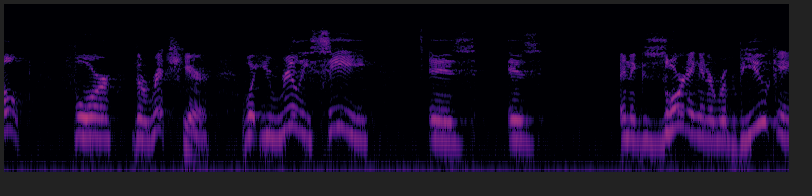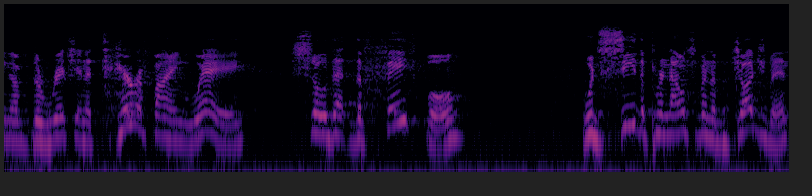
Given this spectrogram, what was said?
hope for the rich here. What you really see is, is an exhorting and a rebuking of the rich in a terrifying way so that the faithful would see the pronouncement of judgment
